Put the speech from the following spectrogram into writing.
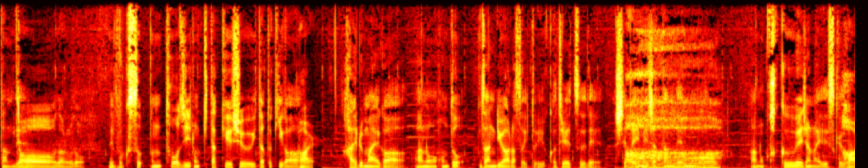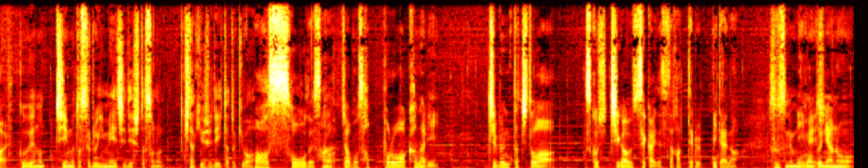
たんで。ああなるほどで僕そあの当時の北九州いた時が、はい。入る前があの本当残留争いというか J2 でしてたイメージだったんでもうああの格上じゃないですけど、はい。格上のチームとするイメージでしたその北九州でいた時は。ーあーそうですか、はい。じゃあもう札幌はかなり自分たちとは少し違う世界で戦ってるみたいなそうですね。もう本当にあの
